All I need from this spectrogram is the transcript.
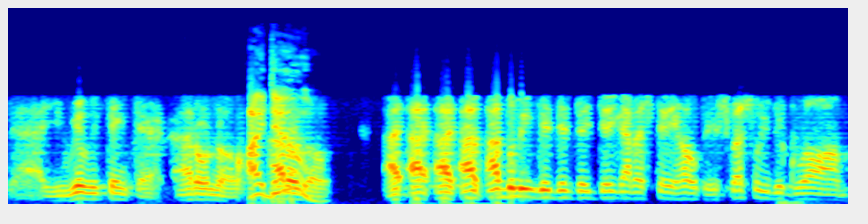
Nah, you really think that? I don't know. I do. I don't know. I I I, believe that they, they, they got to stay healthy, especially Degrom.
